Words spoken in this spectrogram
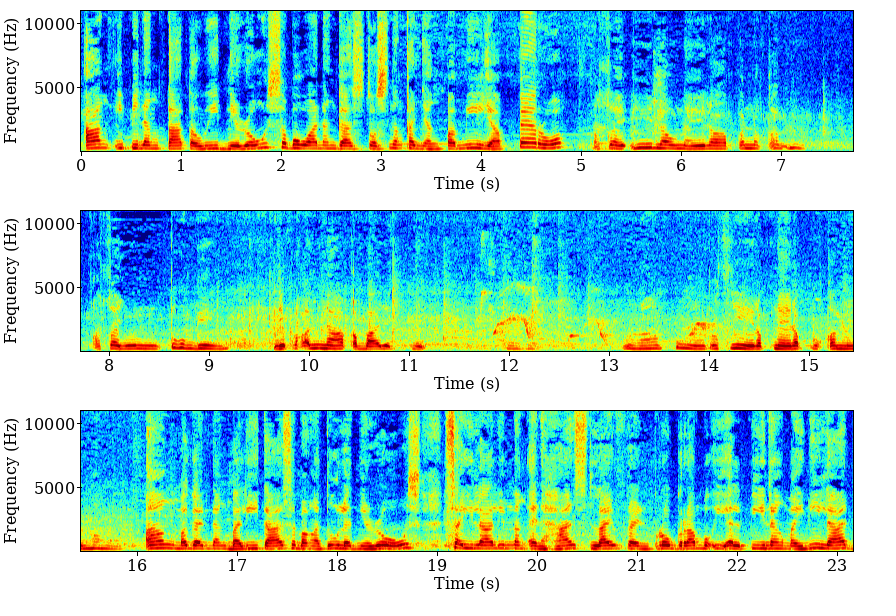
ang ipinangtatawid ni Rose sa buwan ng gastos ng kanyang pamilya pero Kasi ilaw, nahirapan na kami. Kasi yung tubig, hindi pa kami nakakabayad po. Wala po, kasi hirap na hirap po kami, ma'am. ang magandang balita sa mga tulad ni Rose sa ilalim ng Enhanced Lifeline Program o ELP ng Maynilad,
